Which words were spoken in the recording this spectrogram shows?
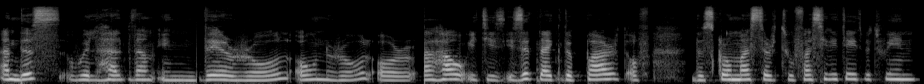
And this will help them in their role, own role, or how it is. Is it like the part of the Scrum Master to facilitate between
